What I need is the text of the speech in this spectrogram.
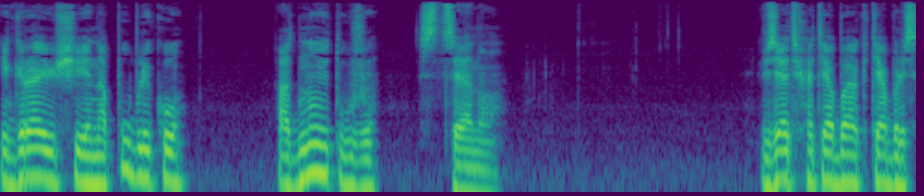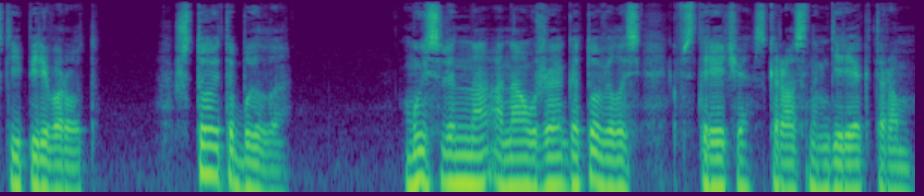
играющие на публику одну и ту же сцену. Взять хотя бы Октябрьский переворот. Что это было? Мысленно она уже готовилась к встрече с красным директором.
